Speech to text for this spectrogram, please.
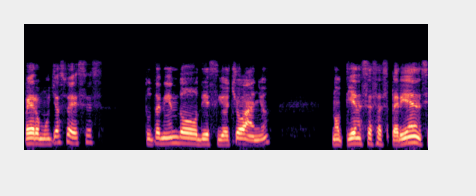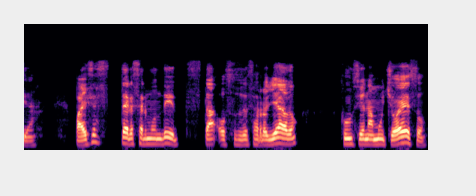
pero muchas veces tú teniendo 18 años no tienes esa experiencia. Países tercermundistas o subdesarrollados funciona mucho eso.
